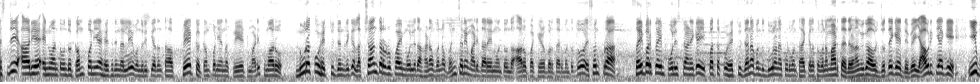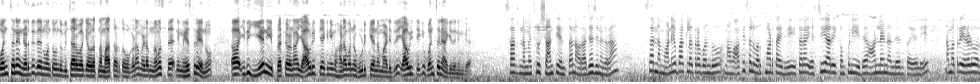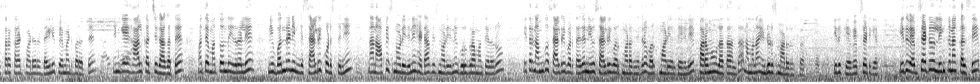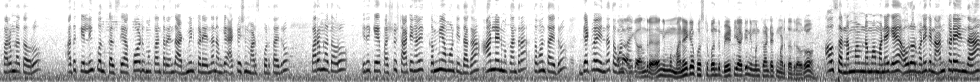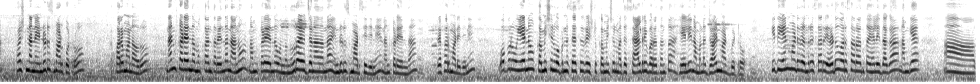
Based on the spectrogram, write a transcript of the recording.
S G R A ಎನ್ನುವಂಥ ಒಂದು ಕಂಪನಿಯ ಹೆಸರಿನಲ್ಲಿ ಒಂದು ರೀತಿಯಾದಂತಹ ಫೇಕ್ ಕಂಪನಿಯನ್ನು ಕ್ರಿಯೇಟ್ ಮಾಡಿ ಸುಮಾರು ನೂರಕ್ಕೂ ಹೆಚ್ಚು ಜನರಿಗೆ ಲಕ್ಷಾಂತರ ರೂಪಾಯಿ ಮೌಲ್ಯದ ಹಣವನ್ನು ವಂಚನೆ ಮಾಡಿದ್ದಾರೆ ಎನ್ನುವಂಥ ಒಂದು ಆರೋಪ ಕೇಳಿಬರ್ತಾ ಇರುವಂಥದ್ದು. ಯಶವಂತಪುರ ಸೈಬರ್ ಕ್ರೈಮ್ ಪೊಲೀಸ್ ಠಾಣೆಗೆ ಇಪ್ಪತ್ತಕ್ಕೂ ಹೆಚ್ಚು ಜನ ಬಂದು ದೂರನ ಕೊಡುವಂತಹ ಕೆಲಸವನ್ನು ಮಾಡ್ತಾ ಇದ್ದಾರೆ. ನಾವೀಗ ಅವ್ರ ಜೊತೆಗೆ ಇದ್ದೇವೆ. ಯಾವ ರೀತಿಯಾಗಿ ಈ ವಂಚನೆ ನಡೆದಿದೆ ಅನ್ನುವಂಥ ಒಂದು ವಿಚಾರವಾಗಿ ಅವ್ರ ಮಾತಾಡ್ತಾ ಹೋಗೋಣ. ಮೇಡಮ್ ನಮಸ್ತೆ. ನಿಮ್ಮ ಹೆಸರೇನು? ಇದು ಏನು ಈ ಪ್ರಕರಣ? ಯಾವ ರೀತಿಯಾಗಿ ನೀವು ಹಣವನ್ನು ಹೂಡಿಕೆಯನ್ನು ಮಾಡಿದ್ರಿ? ಯಾವ ರೀತಿಯಾಗಿ ವಂಚನೆ ಆಗಿದೆ ನಿಮಗೆ? ಸರ್, ನಮ್ಮ ಹೆಸರು ಶಾಂತಿ ಅಂತ, ನಾವು ರಾಜಾಜಿನಗರ. ಸರ್, ನಮ್ಮ ಮನೆ ಬಾಗಿಲ ಹತ್ರ ಬಂದು ನಾವು ಆಫೀಸಲ್ಲಿ ವರ್ಕ್ ಮಾಡ್ತಾ ಇದ್ವಿ. ಈ ಥರ ಎಸ್ ಜಿ ಆರ್ ಈ ಕಂಪ್ನಿ ಇದೆ ಆನ್ಲೈನಲ್ಲಿ ಅಂತ ಹೇಳಿ. ನಮ್ಮ ಹತ್ರ ಎರಡೂವರೆ ಸಾವಿರ ಕಲೆಕ್ಟ್ ಮಾಡಿದರೆ ಡೈಲಿ ಪೇಮೆಂಟ್ ಬರುತ್ತೆ. ನಿಮಗೆ ಹಾಲು ಖರ್ಚಿಗಾಗತ್ತೆ. ಮತ್ತು ಮತ್ತೊಂದು ಇದರಲ್ಲಿ ನೀವು ಬಂದರೆ ನಿಮಗೆ ಸ್ಯಾಲ್ರಿ ಕೊಡಿಸ್ತೀನಿ. ನಾನು ಆಫೀಸ್ ನೋಡಿದ್ದೀನಿ, ಹೆಡ್ ಆಫೀಸ್ ನೋಡಿದ್ದೀನಿ, ಗುರುಗ್ರಾಮ್ ಅಂತ ಹೇಳಿದ್ರು ಈ ಥರ ನಮಗೂ ಸ್ಯಾಲ್ರಿ ಇದೆ. ನೀವು ಸ್ಯಾಲ್ರಿಗೆ ವರ್ಕ್ ಮಾಡೋಂಗಿದ್ರೆ ವರ್ಕ್ ಮಾಡಿ ಅಂತ ಹೇಳಿ ಪರಮ ಲತಾ ಅಂತ ನಮ್ಮನ್ನು ಇಂಟ್ರೊಡ್ಯೂಸ್ ಮಾಡಿದ್ರು ಸರ್. ಇದಕ್ಕೆ ವೆಬ್ಸೈಟ್ಗೆ ಇದು ವೆಬ್ಸೈಟು ಲಿಂಕ್ನ ಕಲಿಸಿ ಪರಮ್ಲತಾ ಅವರು ಅದಕ್ಕೆ ಲಿಂಕ್ ಒಂದು ಕಲಿಸಿ ಆ ಕೋಡ್ ಮುಖಾಂತರದಿಂದ ಅಡ್ಮಿನ್ ಕಡೆಯಿಂದ ನಮಗೆ ಆ್ಯಕ್ಟಿವೇಷನ್ ಮಾಡಿಸ್ಕೊಡ್ತಾಯಿದ್ರು ಪರಮ್ಲತಾ ಅವರು ಇದಕ್ಕೆ ಫಸ್ಟು ಸ್ಟಾರ್ಟಿಂಗಲ್ಲಿ ಕಮ್ಮಿ ಅಮೌಂಟ್ ಇದ್ದಾಗ ಆನ್ಲೈನ್ ಮುಖಾಂತರ ತೊಗೊತಾ ಇದ್ರು ಗೆಟ್ವೇಯಿಂದ ತೊಗೊತಾ ಇದ್ರು. ಅಂದ್ರೆ ನಿಮ್ಮ ಮನೆಗೆ ಫಸ್ಟ್ ಬಂದು ಭೇಟಿಯಾಗಿ ನಿಮ್ಮನ್ನು ಕಾಂಟ್ಯಾಕ್ಟ್ ಮಾಡ್ತಾ ಇದ್ರು ಅವರು? ಹೌದು ಸರ್ ನಮ್ಮ ನಮ್ಮ ಮನೆಗೆ ಅವ್ರವ್ರ ಮನೆಗೆ ನನ್ನ ಕಡೆಯಿಂದ ಫಸ್ಟ್ ನನ್ನ ಇಂಟ್ರೊಡ್ಯೂಸ್ ಮಾಡಿಕೊಟ್ರು ಪರಮನವರು ನನ್ನ ಕಡೆಯಿಂದ ಮುಖಾಂತರದಿಂದ ನಾನು ನಮ್ಮ ಕಡೆಯಿಂದ ಒಂದು ನೂರೈವತ್ತು ಜನನ ಇಂಟ್ರೊಡ್ಯೂಸ್ ಮಾಡಿಸಿದ್ದೀನಿ ನನ್ನ ಕಡೆಯಿಂದ ರೆಫರ್ ಮಾಡಿದ್ದೀನಿ. ಒಬ್ಬರು ಏನೋ ಕಮಿಷನ್ ಒಬ್ಬರನ್ನ ಸೇರಿಸಿದ್ರೆ ಇಷ್ಟು ಕಮಿಷನ್ ಮತ್ತು ಸ್ಯಾಲ್ರಿ ಬರುತ್ತಂತ ಹೇಳಿ ನಮ್ಮನ್ನು ಜಾಯಿನ್ ಮಾಡಿಬಿಟ್ರು. ಇದು ಏನು ಮಾಡಿದ್ರು ಅಂದರೆ, ಸರ್, ಎರಡೂವರೆ ಸಾವಿರ ಅಂತ ಹೇಳಿದಾಗ ನಮಗೆ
